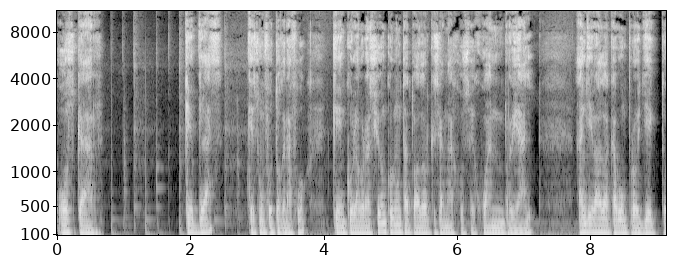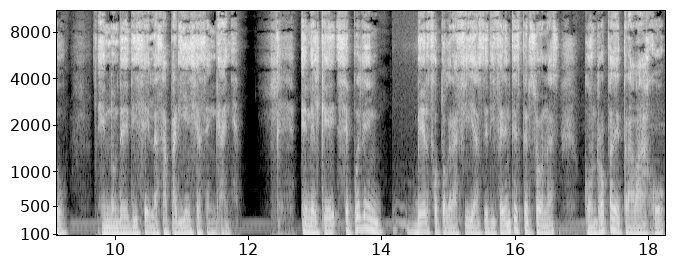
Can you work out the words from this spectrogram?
Oscar Ketglas, que es un fotógrafo, que en colaboración con un tatuador que se llama José Juan Real, han llevado a cabo un proyecto en donde dice las apariencias engañan, en el que se pueden ver fotografías de diferentes personas con ropa de trabajo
